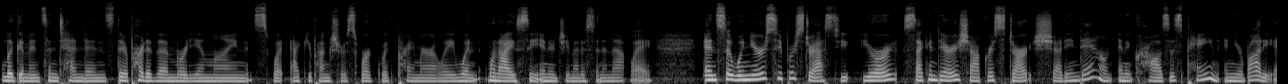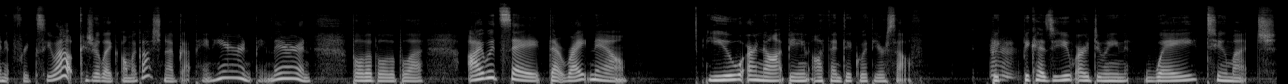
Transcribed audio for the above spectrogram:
ligaments and tendons. They're part of the meridian line. It's what acupuncturists work with primarily when, when I see energy medicine in that way. And so when you're super stressed, you, your secondary chakras start shutting down and it causes pain in your body and it freaks you out because you're like, oh my gosh, and I've got pain here and pain there and blah, blah, blah, blah, blah. I would say that right now, you are not being authentic with yourself be- mm-hmm. because you are doing way too much.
